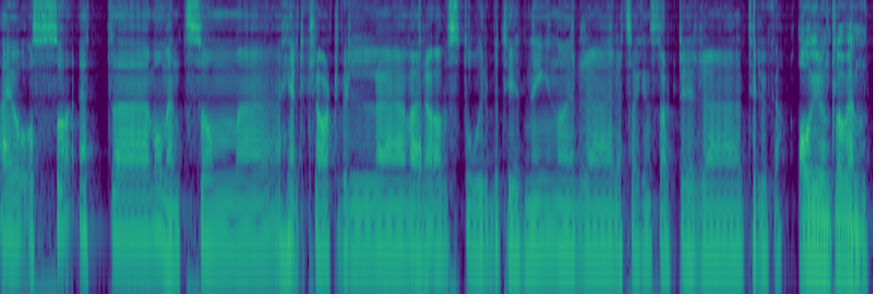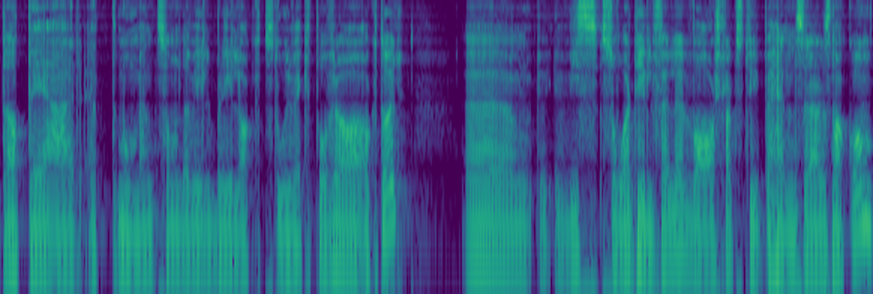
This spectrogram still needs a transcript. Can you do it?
er jo også et eh, moment som eh, helt klart vil eh, være av stor betydning når eh, rettssaken starter eh, til uka. All grunn til å vente at det er et moment som det vil bli lagt stor vekt på fra aktor. Eh, hvis så er tilfellet, hva slags type hendelser er det snakk om?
